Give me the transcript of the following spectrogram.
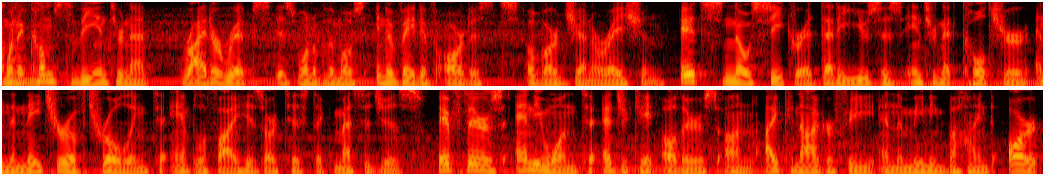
When it comes to the internet, Ryder Ripps is one of the most innovative artists of our generation. It's no secret that he uses internet culture and the nature of trolling to amplify his artistic messages. If there's anyone to educate others on iconography and the meaning behind art,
